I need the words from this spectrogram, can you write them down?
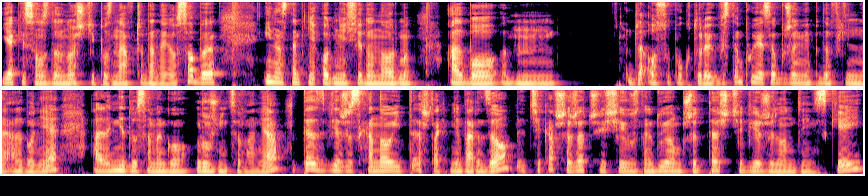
jakie są zdolności poznawcze danej osoby i następnie odnieść je do norm albo mm, dla osób, u których występuje zaburzenie pedofilne albo nie, ale nie do samego różnicowania. Test wieży z Hanoi też tak nie bardzo. Ciekawsze rzeczy się już znajdują przy teście wieży londyńskiej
